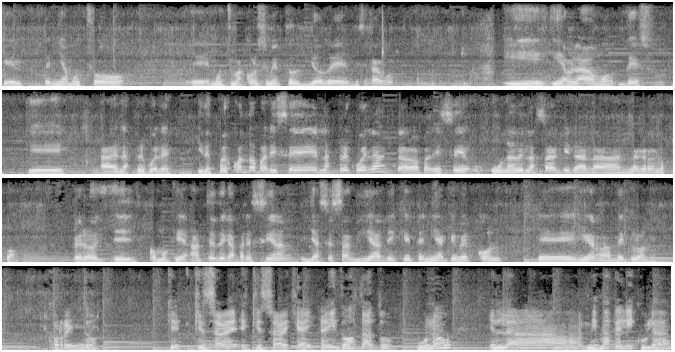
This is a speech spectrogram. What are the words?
que él tenía mucho, eh, mucho más conocimiento yo de, de Star Wars y, y hablábamos de eso. Que ah, las precuelas. Y después, cuando aparece las precuelas, claro, aparece una de las sagas que era la, la Guerra de los Clones. Pero eh, como que antes de que aparecieran, ya se sabía de que tenía que ver con eh, guerras de clones. Correcto. Que, que sabe, es que sabe que hay, hay dos datos. Uno, en la misma película,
